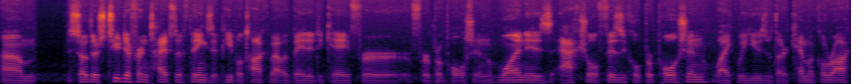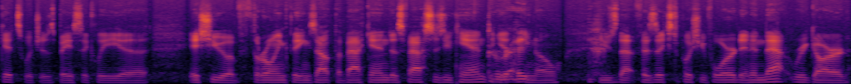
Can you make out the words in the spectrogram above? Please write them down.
Um, so there's two different types of things that people talk about with beta decay for for propulsion. One is actual physical propulsion, like we use with our chemical rockets, which is basically a issue of throwing things out the back end as fast as you can to get Right. you know use that physics to push you forward. And in that regard,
